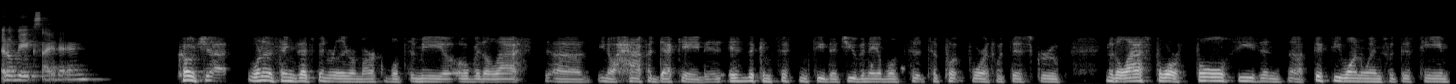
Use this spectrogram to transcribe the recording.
it'll be exciting. Coach, uh, one of the things that's been really remarkable to me over the last uh, you know half a decade is the consistency that you've been able to to put forth with this group. You know, the last four full seasons, uh, 51 wins with this team,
